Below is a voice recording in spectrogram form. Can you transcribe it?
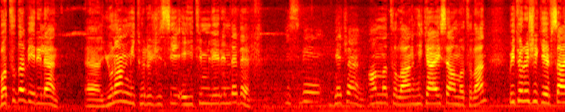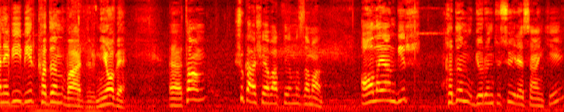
batıda verilen e, Yunan mitolojisi eğitimlerinde de ismi geçen, anlatılan, hikayesi anlatılan mitolojik efsanevi bir kadın vardır Niobe. E, tam şu karşıya baktığımız zaman ağlayan bir kadın görüntüsüyle sanki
